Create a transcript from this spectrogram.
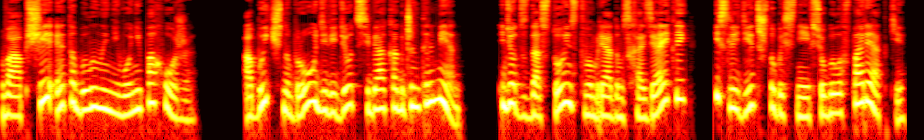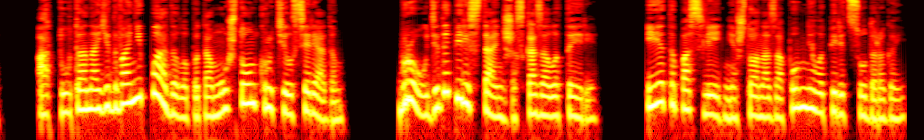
Вообще это было на него не похоже. Обычно Броуди ведет себя как джентльмен, идет с достоинством рядом с хозяйкой и следит, чтобы с ней все было в порядке. А тут она едва не падала, потому что он крутился рядом. «Броуди, да перестань же», — сказала Терри. И это последнее, что она запомнила перед судорогой.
